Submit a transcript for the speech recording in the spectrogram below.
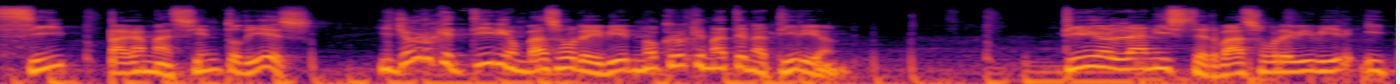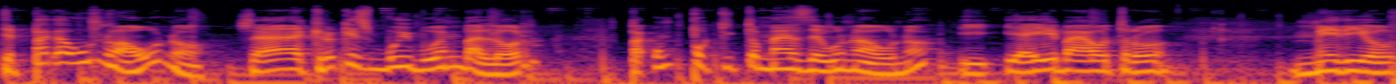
Sí paga más 110. Y yo creo que Tyrion va a sobrevivir. No creo que maten a Tyrion. Tyrion Lannister va a sobrevivir y te paga uno a uno. O sea, creo que es muy buen valor. Un poquito más de uno a uno. Y, ahí va otro medio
